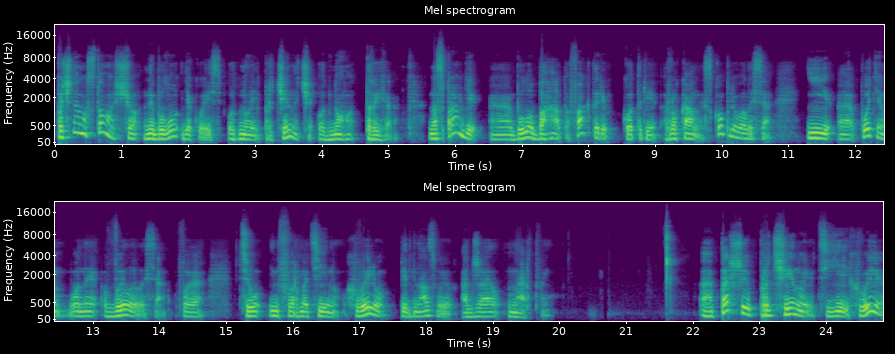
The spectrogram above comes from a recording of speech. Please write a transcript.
Почнемо з того, що не було якоїсь одної причини чи одного тригера. Насправді е, було багато факторів, котрі роками скоплювалися, і е, потім вони вилилися в цю інформаційну хвилю під назвою Agile мертвий. Е, першою причиною цієї хвилі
